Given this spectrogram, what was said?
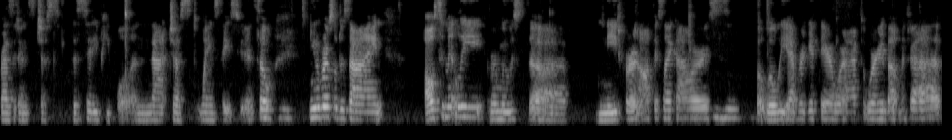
residents, just the city people, and not just Wayne State students. So Mhm. universal design ultimately removes the need for an office like ours. Mhm. But will we ever get there where I have to worry about my job?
